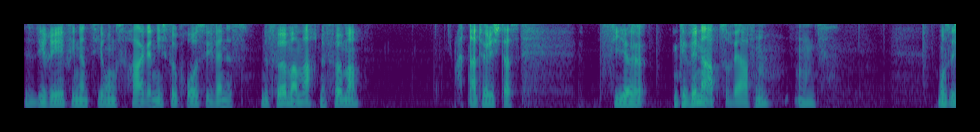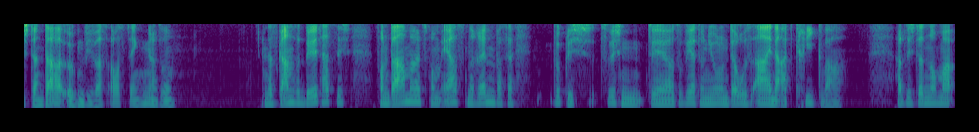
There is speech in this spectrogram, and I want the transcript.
ist die Refinanzierungsfrage nicht so groß, wie wenn es eine Firma macht. Eine Firma hat natürlich das Ziel, Gewinne abzuwerfen und muss sich dann da irgendwie was ausdenken. Also das ganze Bild hat sich von damals, vom ersten Rennen, was ja wirklich zwischen der Sowjetunion und der USA eine Art Krieg war, hat sich dann nochmal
